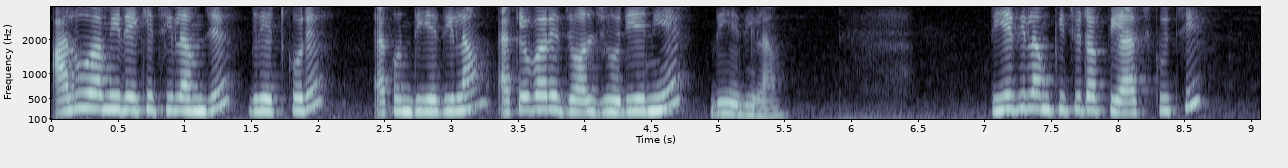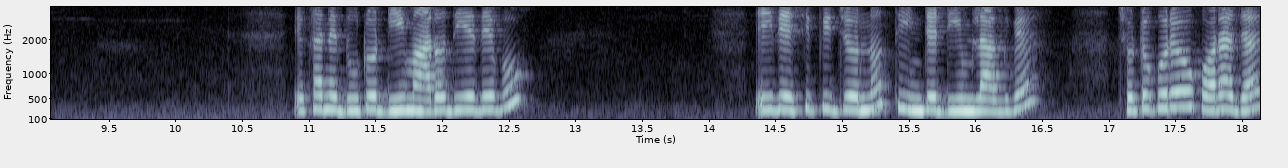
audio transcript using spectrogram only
আলু আমি রেখেছিলাম যে গ্রেট করে, এখন দিয়ে দিলাম। একেবারে জল ঝরিয়ে নিয়ে দিয়ে দিলাম। দিয়ে দিলাম কিছুটা পেঁয়াজ কুচি এখানে দুটো ডিম আরও দিয়ে দেব। এই রেসিপির জন্য তিনটে ডিম লাগবে। ছোট করেও করা যায়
